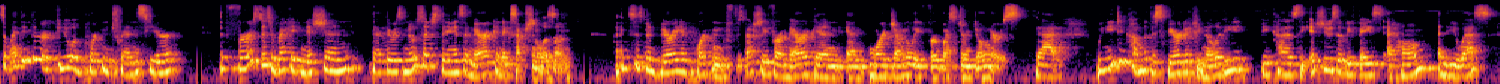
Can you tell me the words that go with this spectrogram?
so I think there are a few important trends here the first is recognition that there is no such thing as American exceptionalism. I think this has been very important, especially for American and more generally for Western donors, that we need to come with a spirit of humility because the issues that we face at home in the US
